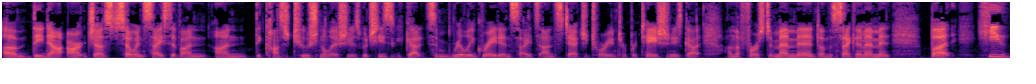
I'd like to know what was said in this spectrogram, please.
um, they not aren't just so incisive on on the constitutional issues, which he's got some really great insights on statutory interpretation. He's got on the First Amendment, on the Second Amendment, but he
